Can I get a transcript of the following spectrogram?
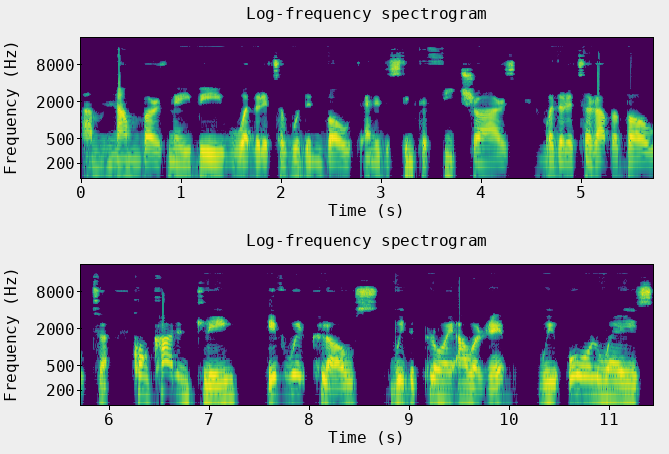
um, numbers, maybe whether it's a wooden boat, any distinctive features, whether it's a rubber boat. Concurrently, if we're close, we deploy our rib. We always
